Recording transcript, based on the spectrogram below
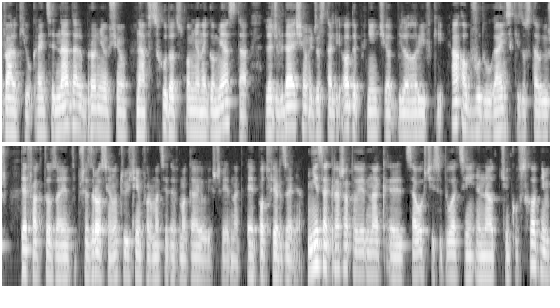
walki. Ukraińcy nadal bronią się na wschód od wspomnianego miasta, lecz wydaje się, że zostali odepchnięci od Bilohorivki, a obwód ługański został już de facto zajęty przez Rosjan. Oczywiście informacje te wymagają jeszcze jednak e, potwierdzenia. Nie zagraża to jednak e, całości sytuacji na odcinku wschodnim,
